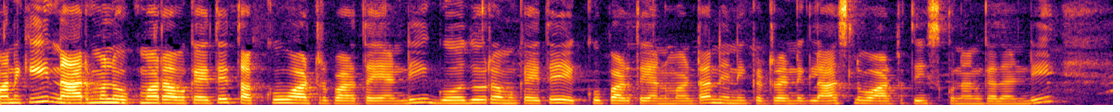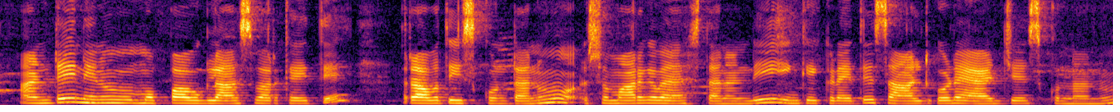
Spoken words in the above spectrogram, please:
మనకి నార్మల్ ఉప్మా రవ్వకైతే తక్కువ వాటర్ పడతాయండి. గోధుమ రవ్వకైతే ఎక్కువ పడతాయి అనమాట నేను ఇక్కడ రెండు గ్లాసులు వాటర్ తీసుకున్నాను కదండి. అంటే నేను ముప్పావు గ్లాస్ వరకు అయితే రవ్వ తీసుకుంటాను. సుమారుగా వేస్తానండి. ఇంక ఇక్కడైతే సాల్ట్ కూడా యాడ్ చేసుకున్నాను.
